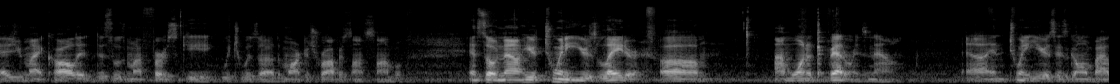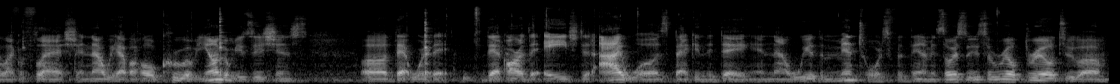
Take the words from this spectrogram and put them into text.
as you might call it. This was my first gig, which was uh, the Marcus Roberts Ensemble. And so now here, 20 years later, um, I'm one of the veterans now. Uh, and 20 years has gone by like a flash, and now we have a whole crew of younger musicians uh, that were the, that are the age that I was back in the day, and now we're the mentors for them. And so it's it's a real thrill to um,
